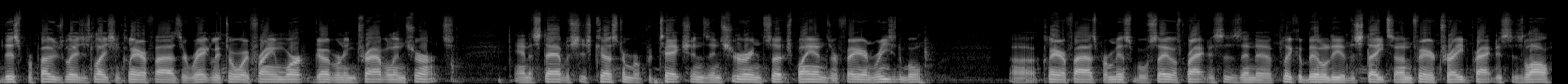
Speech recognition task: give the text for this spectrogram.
this proposed legislation clarifies the regulatory framework governing travel insurance and establishes customer protections ensuring such plans are fair and reasonable, uh, clarifies permissible sales practices and the applicability of the state's unfair trade practices law,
